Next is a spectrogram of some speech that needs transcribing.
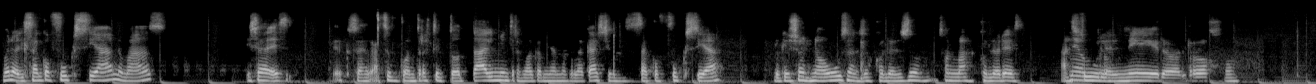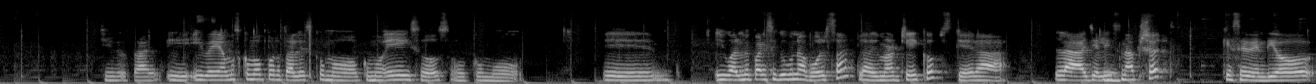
Bueno, el saco fucsia nomás, ella es, o sea, hace un contraste total mientras va caminando por la calle saco fucsia, porque ellos no usan esos colores, esos son más colores azul, Neutros. el negro, el rojo. Sí, total. Y, y veíamos como portales como, como ASOS o como... eh, igual me parece que hubo una bolsa, la de Marc Jacobs, que era la Jelly Mm. Snapshot, que se vendió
